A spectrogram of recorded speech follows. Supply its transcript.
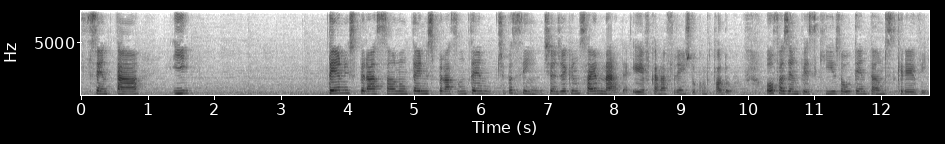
sentar e tendo inspiração, não tendo inspiração, não tendo. Tipo assim, tinha dia que não saía nada. Eu ia ficar na frente do computador, ou fazendo pesquisa, ou tentando escrever.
